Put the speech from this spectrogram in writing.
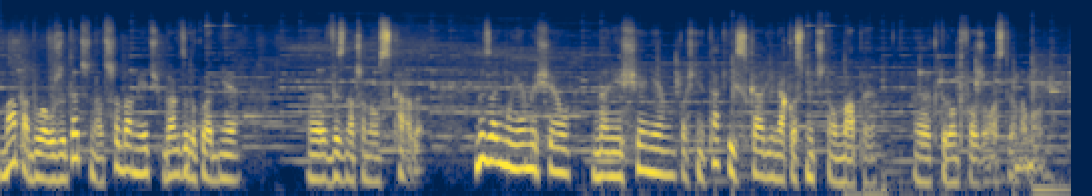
mapa była użyteczna, trzeba mieć bardzo dokładnie e, wyznaczoną skalę. My zajmujemy się naniesieniem właśnie takiej skali na kosmiczną mapę, którą tworzą astronomowie.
